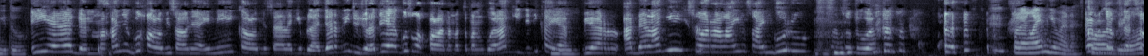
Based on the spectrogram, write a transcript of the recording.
gitu Iya, dan makanya gue kalau misalnya ini, kalau misalnya lagi belajar, nih jujur aja ya, gue suka kolan sama teman gue lagi. Jadi kayak Hmm. biar ada lagi suara lain selain guru, maksud gue. kalau yang lain gimana eh, Kalau bentar-bentar. So,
